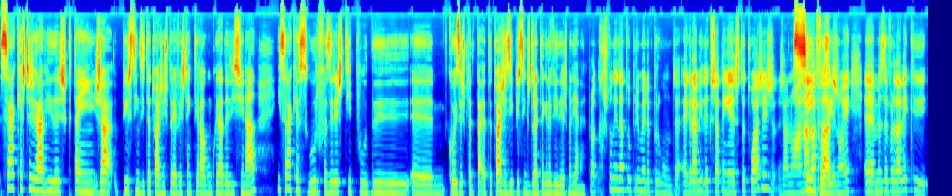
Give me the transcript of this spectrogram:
Será que estas grávidas que têm já piercings e tatuagens prévias têm que ter algum cuidado adicional? E será que é seguro fazer este tipo de uh, coisas, portanto, tatuagens e piercings durante a gravidez, Mariana? Pronto, respondendo à tua primeira pergunta, a grávida que já tem as tatuagens, já não há Sim, nada a fazer, claro. não é? Uh, mas a verdade é que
